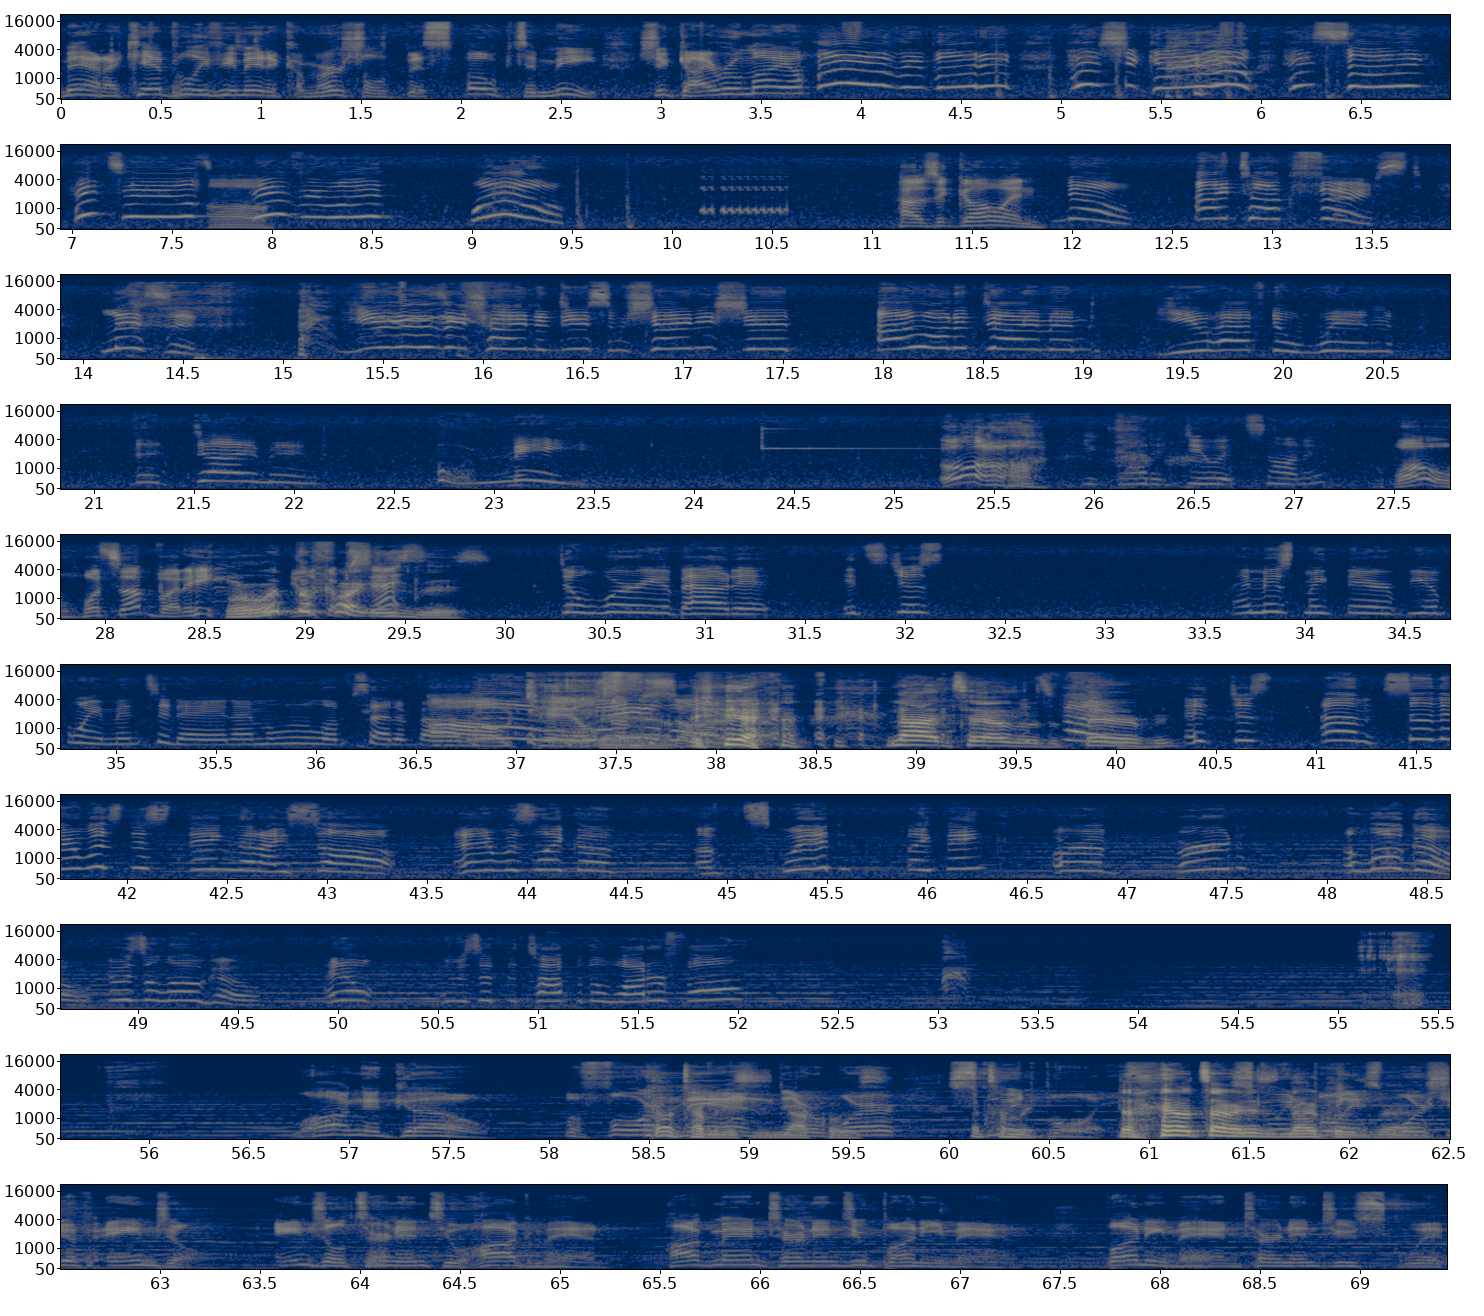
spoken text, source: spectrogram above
Man, I can't believe he made a commercial bespoke to me. Shigeru Mayo. Hey, everybody! Hey, Shigeru! hey, Sonic! Hey, Tails! Oh. Hey, everyone! Wow! How's it going? No, I talk first. Listen, you guys are trying to do some shiny shit. I want a diamond. You have to win the diamond for me. Ugh. Gotta do it, Sonic. Whoa, what's up, buddy? Well, what You the fuck upset. is this? Don't worry about it. It's just. I missed my therapy appointment today and I'm a little upset about Oh, it. Oh, Tails, I'm sorry. yeah, not Tails It was a It's fine. therapy. It just um so there was this thing that I saw and it was like a a squid, I think, or a bird, a logo. It was a logo. I don't it was at the top of the waterfall. Long ago, before Don't tell me this is there Knuckles. were Don't tell me- squid boys. Don't tell me this is Squid Knuckles, boys bro. worship Angel. Angel turned into Hogman. Hogman turned into Bunny Man. Bunny Man turned into Squiggle.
